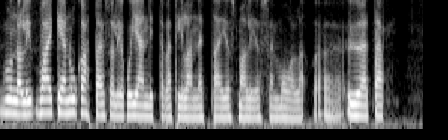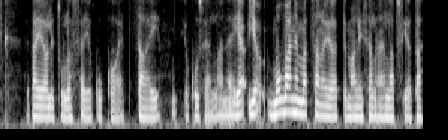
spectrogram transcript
mun oli vaikea nukahtaa, jos oli joku jännittävä tilanne tai jos mä olin jossain muualla yötä tai oli tulossa joku koe tai joku sellainen. Ja, ja mun vanhemmat sanoivat että mä olin sellainen lapsi, jota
